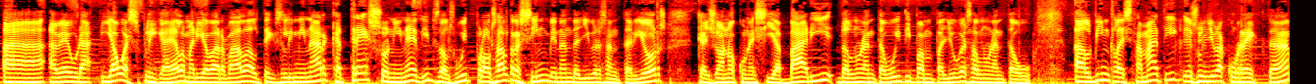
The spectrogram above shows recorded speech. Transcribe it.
Eh, a veure, ja ho explica, eh, la Maria Barbal, al text liminar, que tres són inèdits dels vuit, però els altres cinc venen de llibres anteriors, que jo no coneixia. Bari, del 98, i Pampallugues, del 91. El vincle és temàtic, és un llibre correcte,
